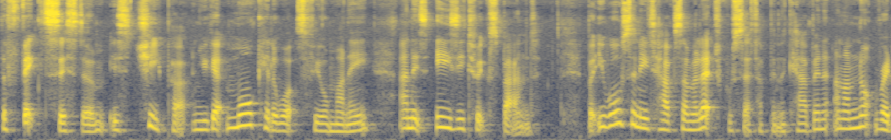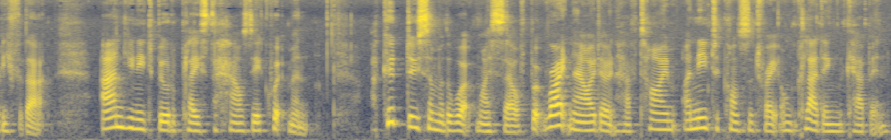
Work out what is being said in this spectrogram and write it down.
The fixed system is cheaper and you get more kilowatts for your money and it's easy to expand. But you also need to have some electrical setup in the cabin and I'm not ready for that and you need to build a place to house the equipment. I could do some of the work myself, but right now I don't have time. I need to concentrate on cladding the cabin.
